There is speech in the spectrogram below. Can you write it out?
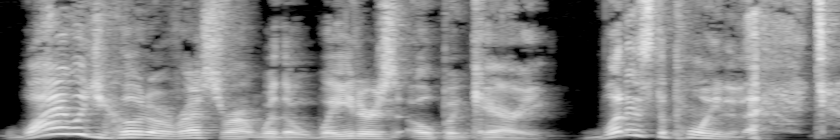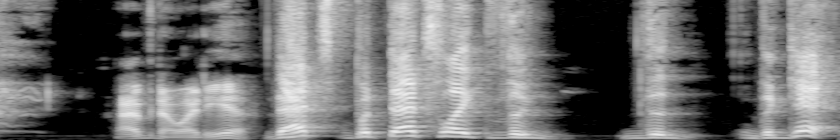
why would you go to a restaurant where the waiters open carry? What is the point of that? I have no idea. That's but that's like the the the get.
